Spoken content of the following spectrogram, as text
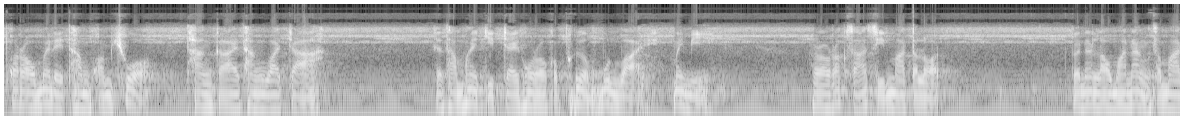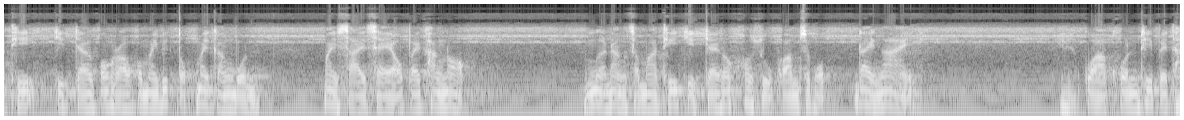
เพราะเราไม่ได้ทำความชั่วทางกายทางวาจา จะทำให้จิตใจของเราก็เพื่อมวุ่นวายไม่มี เรารักษาศีลมาตลอด เพราะนั้นเรามานั่งสมาธิจิตใจของเราก็ไม่วิตกไม่กังวลไม่สายแสออกไปข้างนอก เมื่อนั่งสมาธิจิตใจก็เข้าสู่ความสงบได้ง่าย กว่าคนที่ไปท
